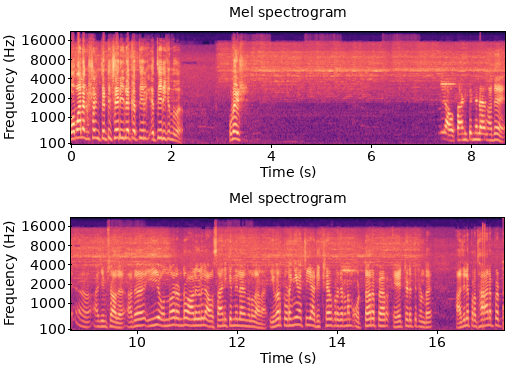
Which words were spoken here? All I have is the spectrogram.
ഗോപാലകൃഷ്ണൻ ചെട്ടിശ്ശേരിയിലേക്ക് എത്തി എത്തിയിരിക്കുന്നത്. ഉമേഷ് അവസാനിക്കുന്നില്ല അതെ അജിംഷാദ് അത് ഈ ഒന്നോ രണ്ടോ ആളുകളിൽ അവസാനിക്കുന്നില്ല എന്നുള്ളതാണ്. ഇവർ തുടങ്ങി വെച്ച ഈ അധിക്ഷേപ പ്രചരണം ഒട്ടേറെ പേർ ഏറ്റെടുത്തിട്ടുണ്ട്. അതിൽ പ്രധാനപ്പെട്ട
